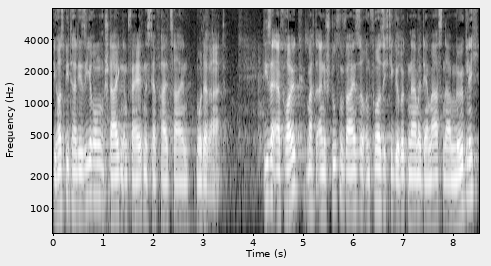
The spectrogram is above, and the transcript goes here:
Die Hospitalisierungen steigen im Verhältnis der Fallzahlen moderat. Dieser Erfolg macht eine stufenweise und vorsichtige Rücknahme der Maßnahmen möglich,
